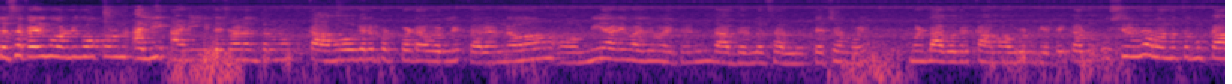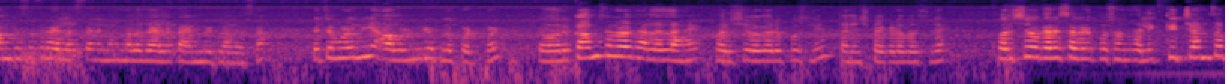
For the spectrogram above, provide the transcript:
तर सकाळी मॉर्निंग वॉक करून आली आणि त्याच्यानंतर मग कामं वगैरे पटपट आवरले कारण मी आणि माझी मैत्रीण दादरला चाललो त्याच्यामुळे म्हटलं अगोदर काम आवरून घेते. कारण उशीर झाला ना तर मग काम तसंच राहिलं असतं आणि मग मला जायला टाईम भेटला नसता. त्याच्यामुळे मी आवरून घेतलं पटपट. तर काम सगळं झालेलं आहे. फरशी वगैरे पुसली तनिष्काकडे बसले. फरशी वगैरे सगळी पुसून झाली. किचनचं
